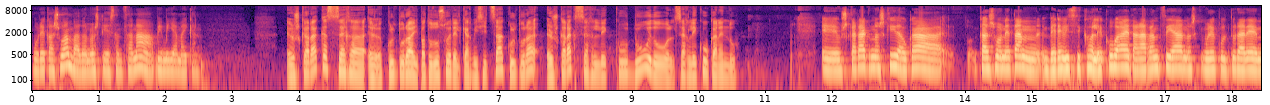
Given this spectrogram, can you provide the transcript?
Gure kasuan, ba, donostia izan zana 2000 maikan. Euskarak zer e, kultura ipatu duzu ere elkarbizitza, kultura Euskarak zer leku du edo zer leku kanen du? Euskarak noski dauka kasu honetan bere biziko lekua eta garrantzia noski gure kulturaren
